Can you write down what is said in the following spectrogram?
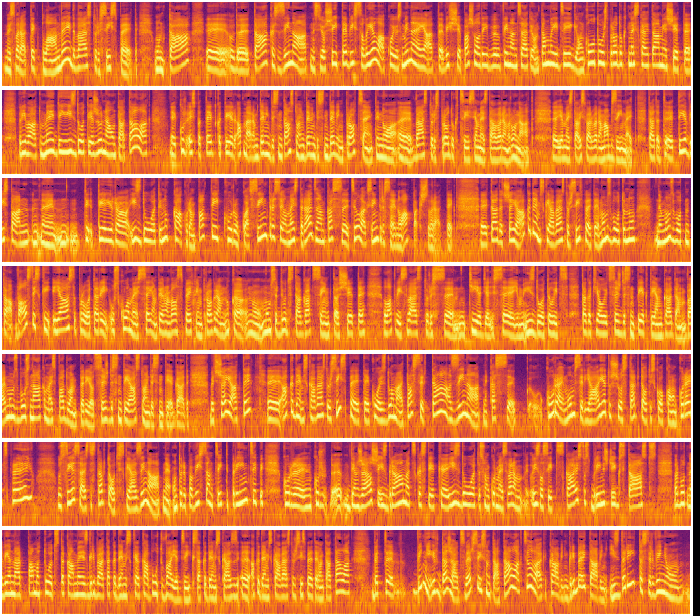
mēs varētu teikt, plānveida vēstures izpēte. Un tā, e, tā, kas zinātnes, jo šī te visa lielā, ko jūs minējāt, visi šie pašvaldību finansētie un tam līdzīgi, un kultūras produkti neskaitāmies, šie te privātu mediju izdotie žurnāli un tā tālāk, e, kur es pat teiktu, ka tie ir apmēram 98, 99% no e, vēstures produkcijas, ja mēs tā varam runāt, ja mēs tā vispār varam apzīmēt. Tātad tie vispār, tie, tie ir izdoti, nu, kā kuram patīk, kuru kas interesē, un mēs te redzam, kas e, cilvēks interesē no apakšas, varētu teikt. E, tātad šajā akadēmiskajā vēstures izpētē mums būtu, nu, mums būtu nu, tā valstiski jāsaprot arī, uz ko mēs ejam, piemēram, valsts pētījuma programma, nu, ka nu, mums ir 20. gadsimta šie te Latvijas vēstures e, ķieģeļi sējumi izdoti līdz tagad jau līdz 65. gadam, vai mums būs nākamais padomi periods 60. 80. gadi. Bet šajā te e, akadēmiskā vēstures izpētē, ko es domāju, tas ir tā zinātne, kas kurai mums ir jāiet uz šo starptautisko konkurētspēju, uz iesaisti starptautiskajā zinātnē. Un tur ir pavisam citi principi, kur, kur diemžēl šīs grāmatas, kas tiek izdotas un kur mēs varam izlasīt skaistus, brīnišķīgus stāstus, varbūt nevienmēr pamatotus, tā kā mēs gribētu akadēmiski, kā būtu vajadzīgs akadēmiskā, akadēmiskā vēstures izpētē un tā tālāk, bet eh, viņi ir dažādas versijas un tā tālāk. Cilvēki, kā viņi gribēja, tā viņi izdarīja tas ir viņu,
